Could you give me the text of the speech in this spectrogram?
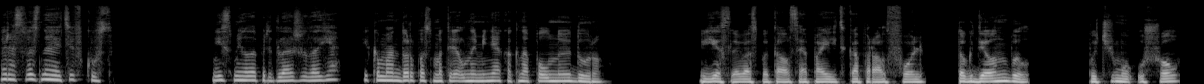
раз вы знаете вкус». Несмело предложила я, и командор посмотрел на меня, как на полную дуру. «Если вас пытался опоить капрал Фоль, то где он был? Почему ушел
